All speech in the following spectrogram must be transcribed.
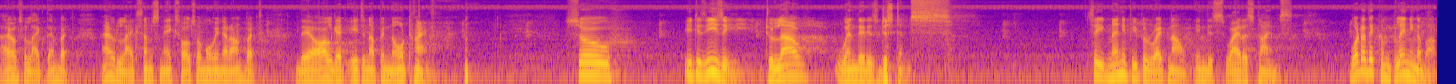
I also like them, but I would like some snakes also moving around, but they all get eaten up in no time. so, it is easy to love when there is distance. See, many people right now in these virus times, what are they complaining about?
